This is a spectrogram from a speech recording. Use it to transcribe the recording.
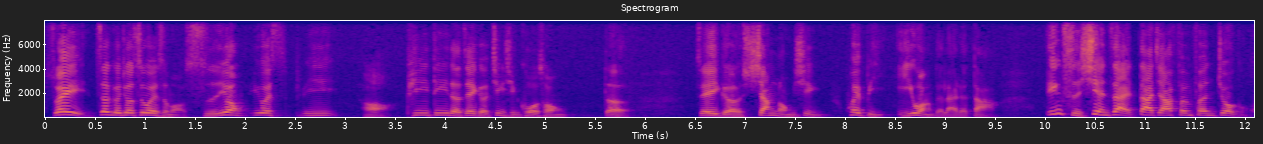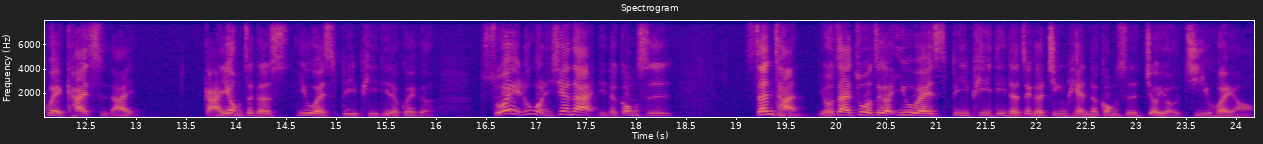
所以这个就是为什么使用 USB 啊 PD 的这个进行扩充的这个相容性会比以往的来的大。因此现在大家纷纷就会开始来改用这个 USB PD 的规格。所以如果你现在你的公司生产有在做这个 USB PD 的这个晶片的公司，就有机会哈，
